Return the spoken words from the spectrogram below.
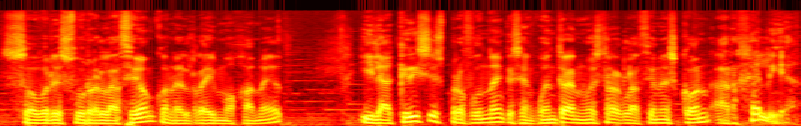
sobre su relación con el rey Mohamed y la crisis profunda en que se encuentran nuestras relaciones con Argelia.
